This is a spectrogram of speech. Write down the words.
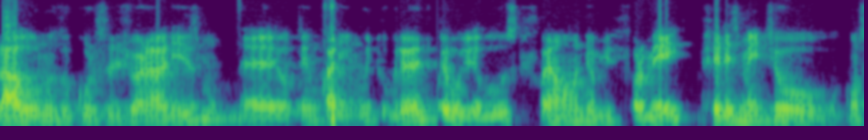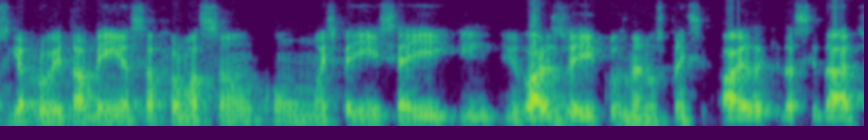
para alunos do curso de jornalismo. É, eu tenho um carinho muito grande pelo IELUS, que foi onde eu me formei. Felizmente, eu consegui aproveitar bem essa formação com uma experiência aí em, em vários veículos, né, nos principais aqui da cidade.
